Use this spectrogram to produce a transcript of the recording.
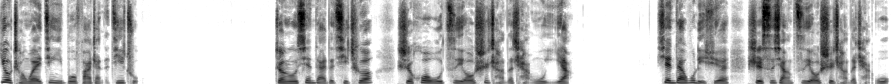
又成为进一步发展的基础。正如现代的汽车是货物自由市场的产物一样，现代物理学是思想自由市场的产物。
